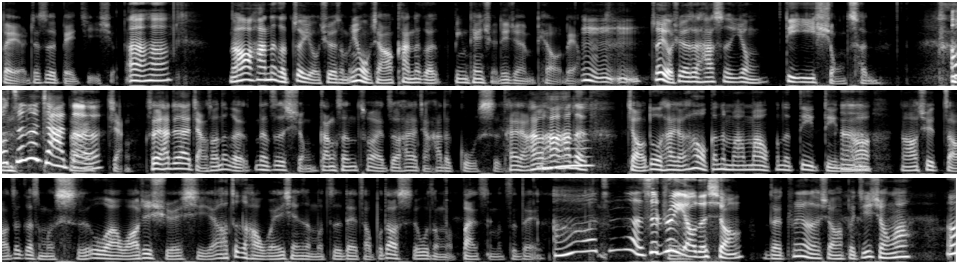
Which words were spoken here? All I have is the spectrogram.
Bear，就是北极熊。嗯哼然后它那个最有趣的什么？因为我想要看那个冰天雪地，觉得很漂亮。嗯嗯嗯，最有趣的是，它是用第一熊称哦，真的假的？讲，所以他就在讲说那个那只熊刚生出来之后，他在讲他的故事，他在讲他他他的哦角度，他想，然，啊，我跟着妈妈，我跟着弟弟，然后、嗯。然后去找这个什么食物啊，我要去学习，然后这个好危险什么之类，找不到食物怎么办什么之类的。哦，真的是 real 的熊。对，瑞尔的熊，北极熊啊，哦，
